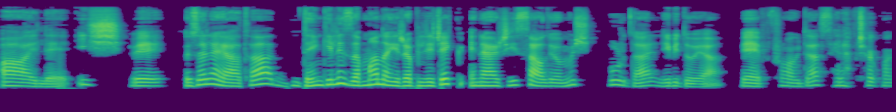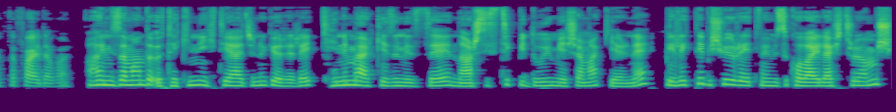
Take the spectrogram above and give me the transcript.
aile, iş ve özel hayata dengeli zaman ayırabilecek enerjiyi sağlıyormuş. Burada libidoya ve Freud'a selam çakmakta fayda var. Aynı zamanda ötekinin ihtiyacını görerek kendi merkezimizde narsistik bir duyum yaşamak yerine birlikte bir şey üretmemizi kolaylaştırıyormuş.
